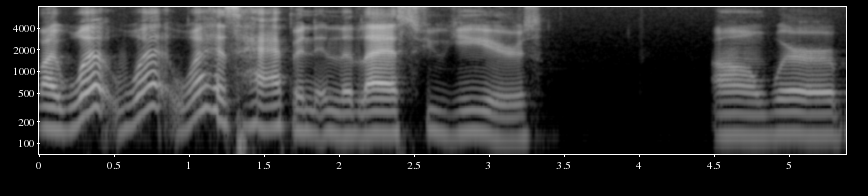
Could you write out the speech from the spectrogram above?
like what what what has happened in the last few years um where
